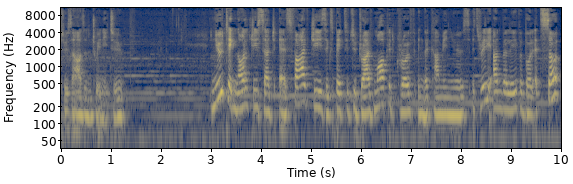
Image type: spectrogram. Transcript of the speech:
2022. New technology such as 5G is expected to drive market growth in the coming years. It's really unbelievable. It's so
